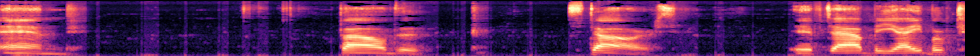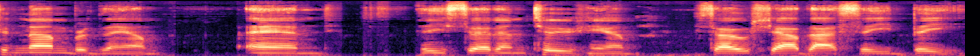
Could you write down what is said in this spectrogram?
and follow the stars, if thou be able to number them and he said unto him, So shall thy seed be.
